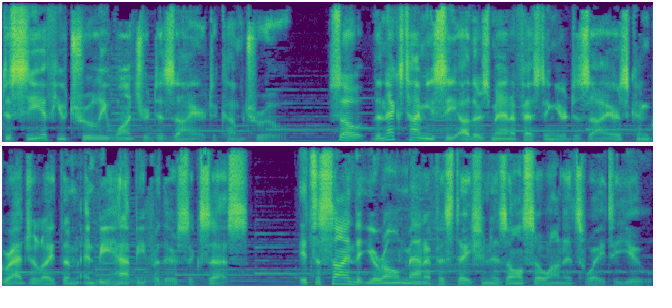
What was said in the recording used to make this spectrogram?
to see if you truly want your desire to come true. So, the next time you see others manifesting your desires, congratulate them and be happy for their success. It's a sign that your own manifestation is also on its way to you.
